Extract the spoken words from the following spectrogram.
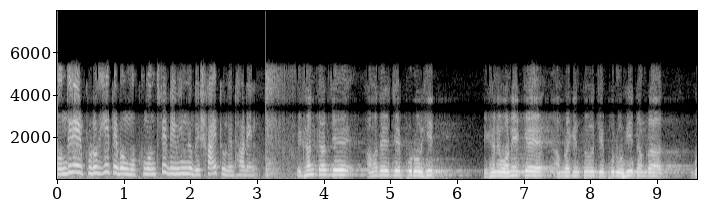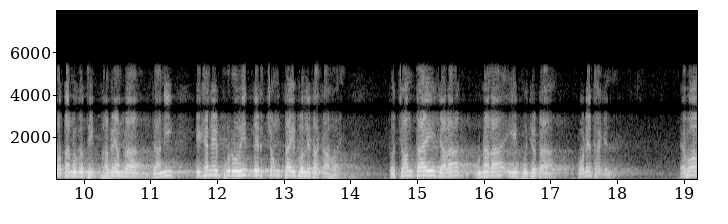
মন্দিরের পুরোহিত এবং মুখ্যমন্ত্রী বিভিন্ন বিষয় তুলে ধরেন। এখানকার যে আমাদের যে পুরোহিত, এখানে অনেকে আমরা কিন্তু যে পুরোহিত আমরা গতানুগতিকভাবে আমরা জানি, এখানের পুরোহিতদের চন্তাই বলে ডাকা হয়। তো চন্তাই যারা ওনারা এই পুজোটা করে থাকেন। এবং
